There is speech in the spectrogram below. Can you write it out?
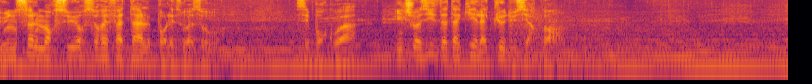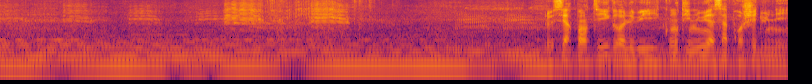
Une seule morsure serait fatale pour les oiseaux. C'est pourquoi ils choisissent d'attaquer la queue du serpent. Le serpent-tigre, lui, continue à s'approcher du nid.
